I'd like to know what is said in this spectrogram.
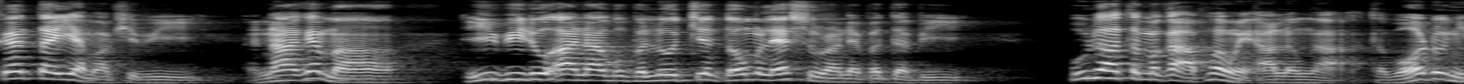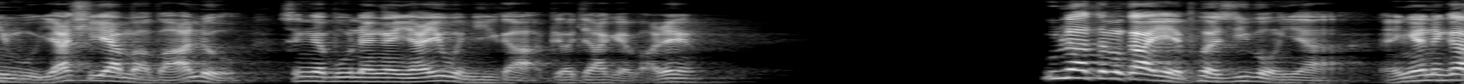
ကန့်သတ်ရမှာဖြစ်ပြီးအနာဂတ်မှာဒီဗီဒီယိုအာဏာကိုဘယ်လိုကျင့်သုံးမလဲဆိုတာနဲ့ပတ်သက်ပြီးဥလာသမဂအဖွဲ့ဝင်အလုံးကသဘောတူညီမှုရရှိရမှာပါလို့စင်ကာပူနိုင်ငံသားရေးဝန်ကြီးကပြောကြားခဲ့ပါတယ်။ဥလာသမဂရဲ့ဖွဲ့စည်းပုံအရနိုင်ငံတကာ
